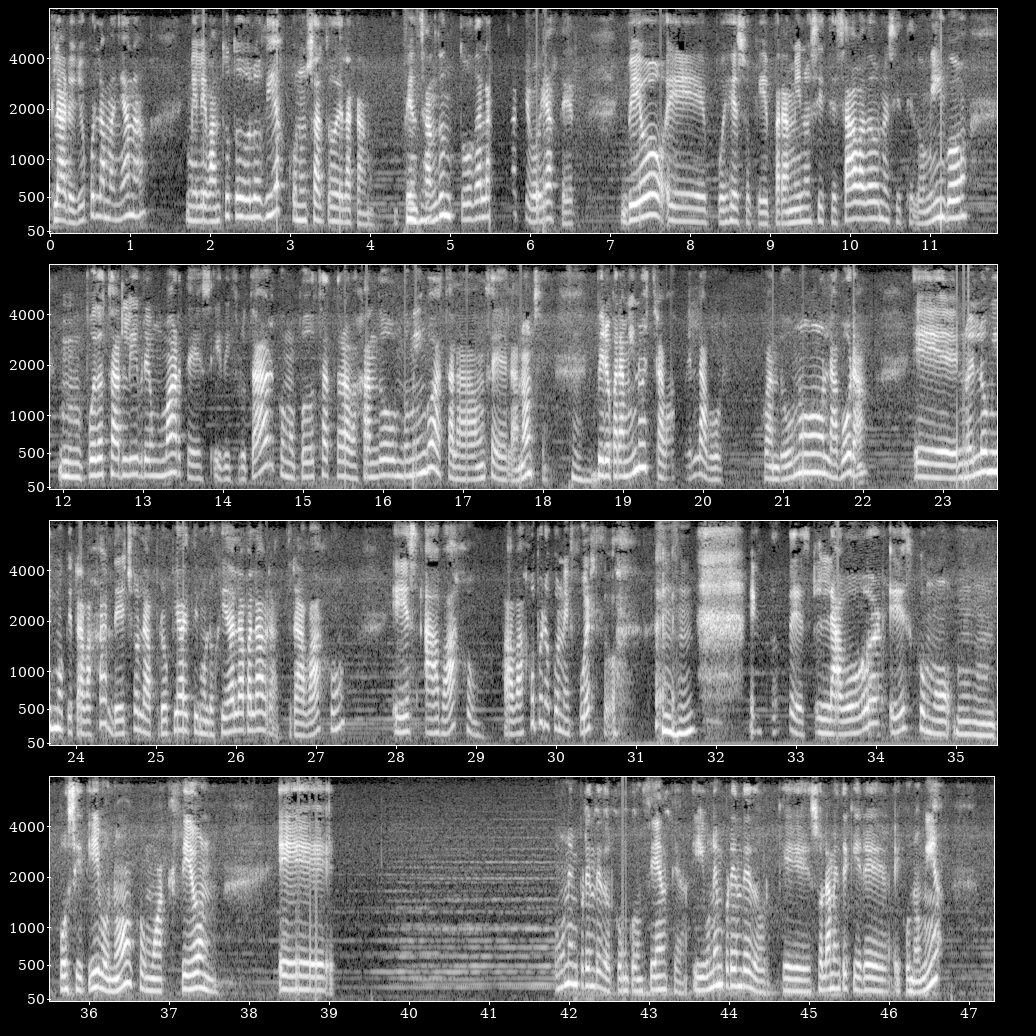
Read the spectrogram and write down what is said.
Claro, yo por la mañana me levanto todos los días con un salto de la cama, pensando en todas las cosas que voy a hacer. Veo, eh, pues eso, que para mí no existe sábado, no existe domingo, puedo estar libre un martes y disfrutar, como puedo estar trabajando un domingo hasta las 11 de la noche. Pero para mí no es trabajo, es labor cuando uno labora, eh, no es lo mismo que trabajar. De hecho, la propia etimología de la palabra trabajo es abajo, abajo pero con esfuerzo. Entonces, labor es como mm, positivo, ¿no? Como acción. Eh, un emprendedor con conciencia y un emprendedor que solamente quiere economía,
